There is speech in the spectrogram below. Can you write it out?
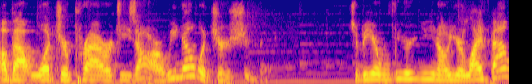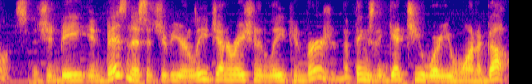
about what your priorities are. We know what yours should be. It should be your, your you know your life balance. It should be in business. It should be your lead generation and lead conversion, the things that get you where you want to go.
